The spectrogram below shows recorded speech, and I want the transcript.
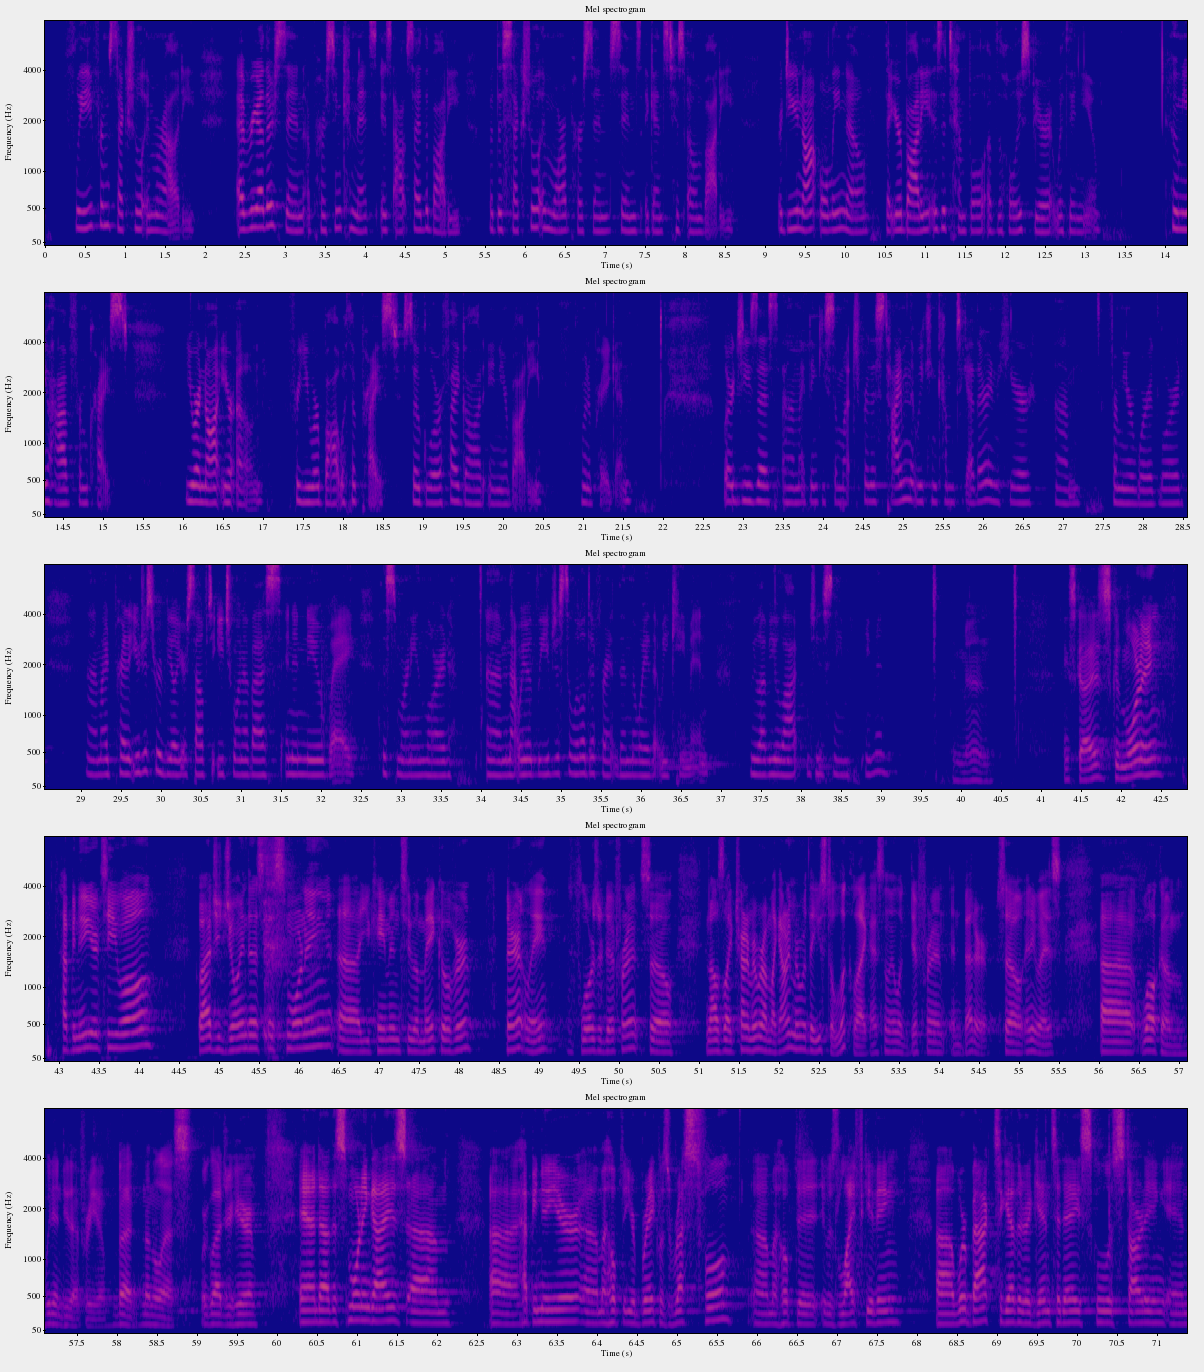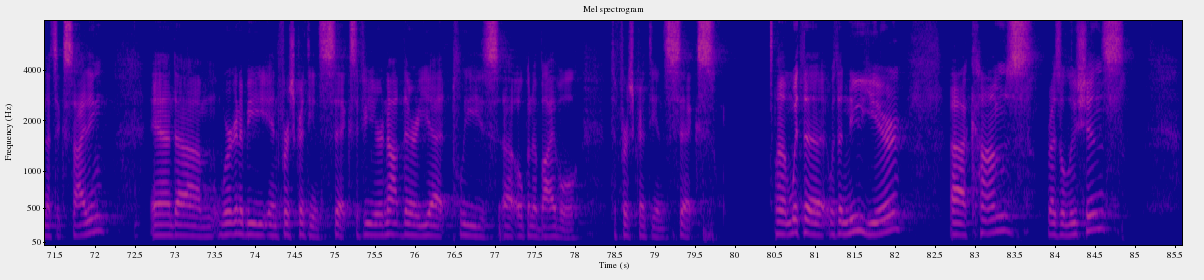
Flee from sexual immorality. Every other sin a person commits is outside the body, but the sexual immoral person sins against his own body. Or do you not only know that your body is a temple of the Holy Spirit within you, whom you have from Christ? You are not your own, for you were bought with a price, so glorify God in your body. I'm going to pray again. Lord Jesus, um, I thank you so much for this time that we can come together and hear um, from your word, Lord. Um, I pray that you just reveal yourself to each one of us in a new way this morning, Lord, um, and that we would leave just a little different than the way that we came in. We love you a lot. In Jesus' name, amen. Amen. Thanks, guys. Good morning. Happy New Year to you all. Glad you joined us this morning. Uh, you came into a makeover, apparently. The floors are different. So, and I was like trying to remember, I'm like, I don't remember what they used to look like. I they look different and better. So, anyways, uh, welcome. We didn't do that for you, but nonetheless, we're glad you're here. And uh, this morning, guys, um, uh, Happy New Year. Um, I hope that your break was restful. Um, I hope that it was life giving. Uh, we're back together again today. School is starting, and that's exciting. And um, we're going to be in 1 Corinthians 6. If you're not there yet, please uh, open a Bible to 1 Corinthians 6. Um, with, a, with a new year uh, comes resolutions.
